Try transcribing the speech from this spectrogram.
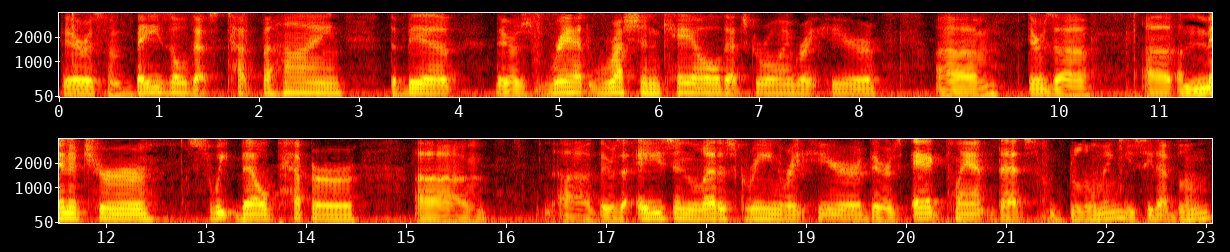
There is some basil that's tucked behind the Bibb. There's red Russian kale that's growing right here. Um, there's a, a, a, miniature sweet bell pepper. Um, uh, there's an Asian lettuce green right here. There's eggplant that's blooming. You see that bloom?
